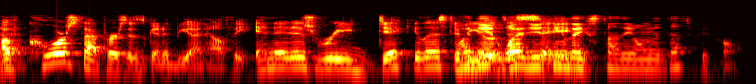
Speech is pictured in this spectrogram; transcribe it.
of course that person is going to be unhealthy and it is ridiculous to why be do you, able to why do you say think they study only that people?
